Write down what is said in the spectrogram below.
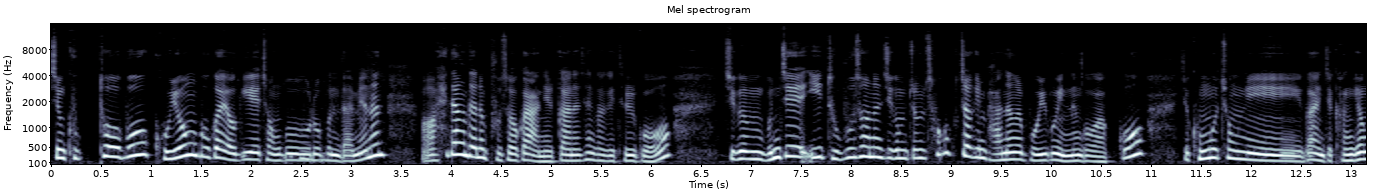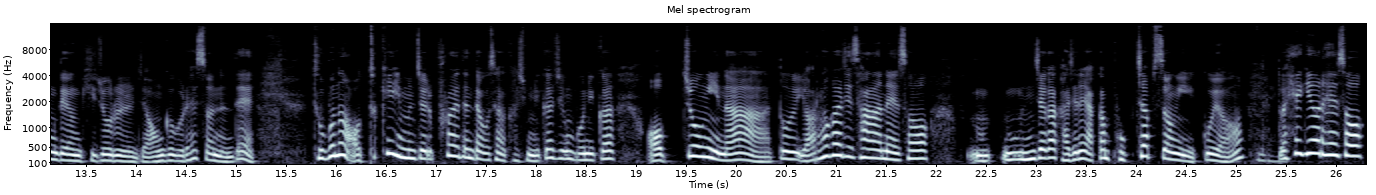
지금 국토부, 고용부가 여기에 정부로 음. 본다면은 어, 해당되는 부서가 아닐까 하는 생각이 들고 지금 문제 이 두 부서는 지금 좀 소극적인 반응을 보이고 있는 것 같고 이제 국무총리가 이제 강경 대응 기조를 이제 언급을 했었는데 두 분은 어떻게 이 문제를 풀어야 된다고 생각하십니까? 지금 보니까 업종이나 또 여러 가지 사안에서 문제가 가지는 약간 복잡성이 있고요. 네. 또 해결해서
